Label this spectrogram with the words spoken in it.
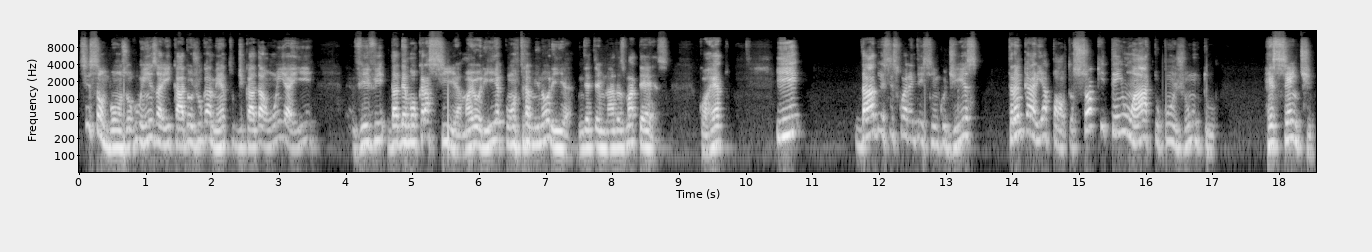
Se são bons ou ruins, aí cabe o julgamento de cada um e aí vive da democracia, maioria contra a minoria em determinadas matérias, correto? E, dado esses 45 dias, trancaria a pauta. Só que tem um ato conjunto recente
